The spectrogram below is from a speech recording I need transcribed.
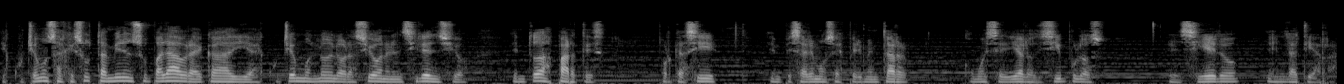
Escuchemos a Jesús también en su palabra de cada día, escuchémoslo en la oración, en el silencio, en todas partes, porque así empezaremos a experimentar, como ese día los discípulos, el cielo en la tierra.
